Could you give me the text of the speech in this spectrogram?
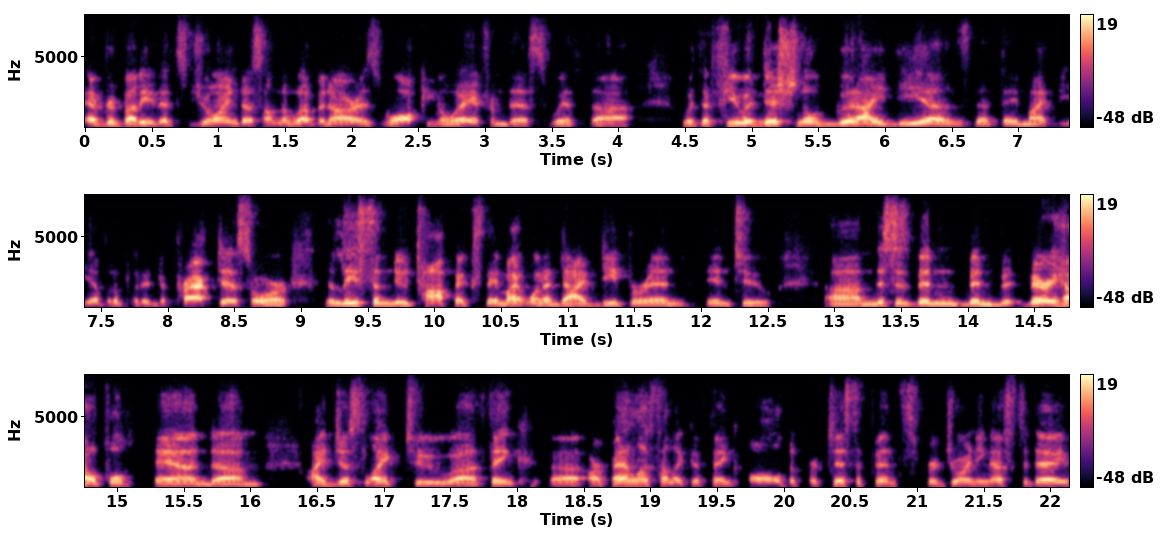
everybody that's joined us on the webinar is walking away from this with, uh, with a few additional good ideas that they might be able to put into practice or at least some new topics they might want to dive deeper in into. Um, this has been, been very helpful and um, I'd just like to uh, thank uh, our panelists. I'd like to thank all the participants for joining us today.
